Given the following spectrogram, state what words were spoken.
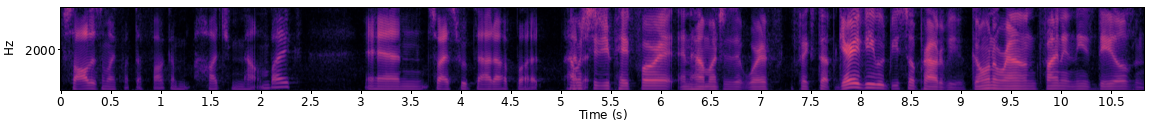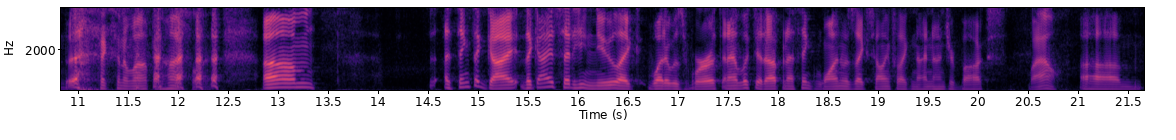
saw this, I'm like, what the fuck? A Hutch mountain bike? And so I swooped that up, but How much did you pay for it, and how much is it worth fixed up? Gary Vee would be so proud of you, going around finding these deals and fixing them up and hustling. Um, I think the guy the guy said he knew like what it was worth, and I looked it up, and I think one was like selling for like nine hundred bucks. Wow. Um,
